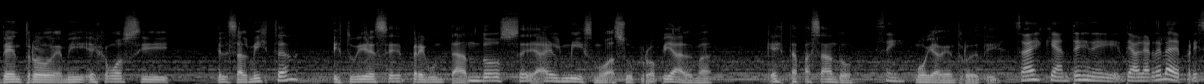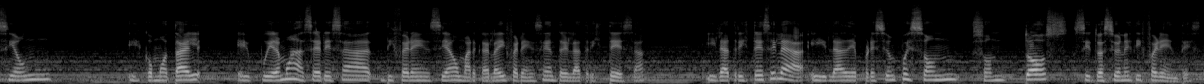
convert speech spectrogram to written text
dentro de mí? Es como si el salmista estuviese preguntándose a él mismo, a su propia alma, ¿qué está pasando muy adentro de ti? Sabes que antes de, hablar de la depresión y como tal, eh, pudiéramos hacer esa diferencia o marcar la diferencia entre la tristeza y la tristeza y la, y la depresión pues son, son dos situaciones diferentes,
